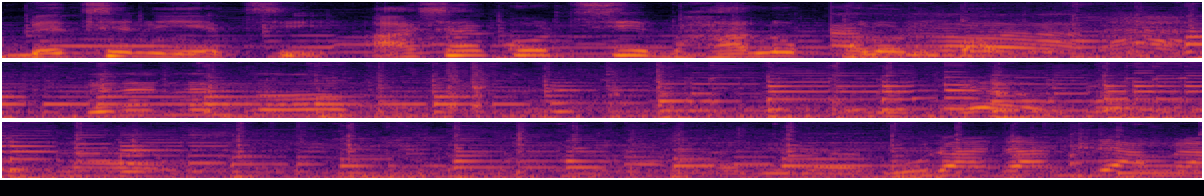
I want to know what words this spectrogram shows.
বেছে নিয়েছি আশা করছি ভালো ফলন পাবো দাম দিয়ে আমরা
